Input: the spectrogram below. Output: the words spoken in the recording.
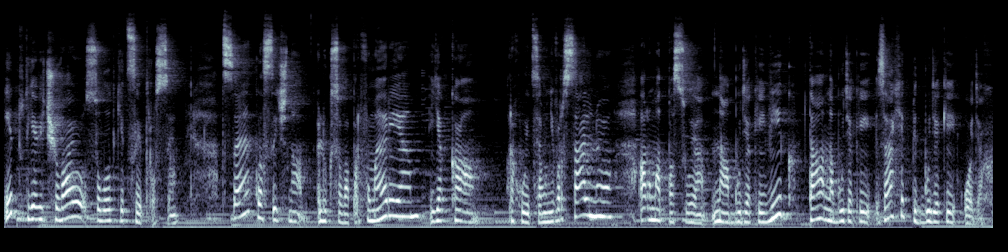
І тут я відчуваю солодкі цитруси. Це класична люксова парфумерія, яка рахується універсальною. Аромат пасує на будь-який вік та на будь-який захід під будь-який одяг.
